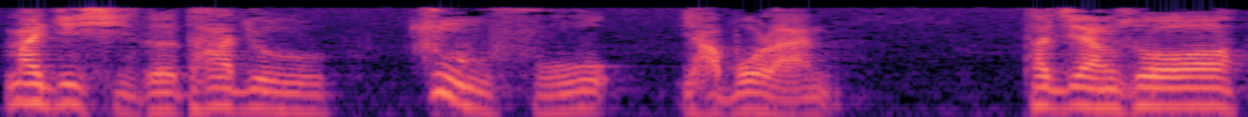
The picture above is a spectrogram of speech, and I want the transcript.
麦基喜德他就祝福亚伯兰，他这样说：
